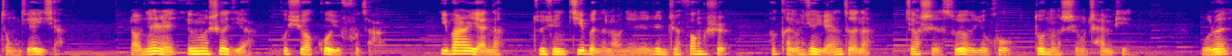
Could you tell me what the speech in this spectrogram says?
总结一下，老年人应用设计啊，不需要过于复杂。一般而言呢，遵循基本的老年人认知方式和可用性原则呢。将使所有的用户都能使用产品，无论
